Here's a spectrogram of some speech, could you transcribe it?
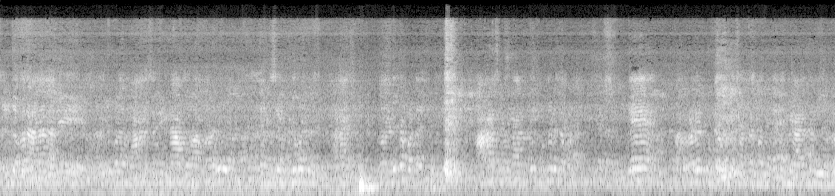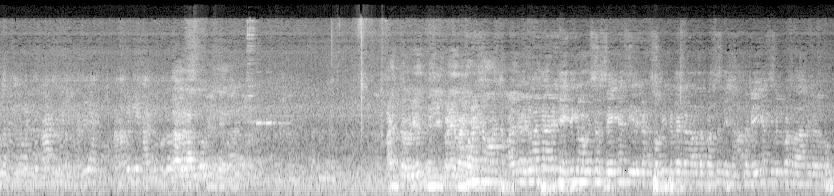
இருந்தவர் ஆனால் அதே பள்ளிக்கூட மாநில சபை என்ன போனாமல் அந்த விஷயம் விடுபட்டு ஆனால் இவர் எடுக்கப்பட்ட மாகாண சபை காலத்தில் முன்னெடுக்கப்பட்ட இதே அவர்களே குற்றப்பட்ட சந்தர்ப்பத்தில் இப்படி அடுத்த எடுத்து காட்டுகிறது நிறைய அதை பற்றிய கருத்துக்கள் அடுத்தபடியாக தெளிப்படை ஒரு நிமிஷம், ஒரு நிமிஷம். அதுல எழுபத்தாறு டெக்னிக்கல் ஆஃபீஸர்ஸ் வேகன்சி இருக்குன்னு சொல்லி கிட்ட பிரசன்டேஷன் அந்த வேகன்சி ஃபில் பண்றதாங்க இருக்கும்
